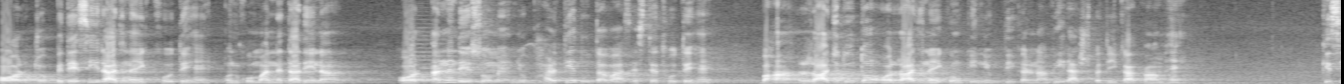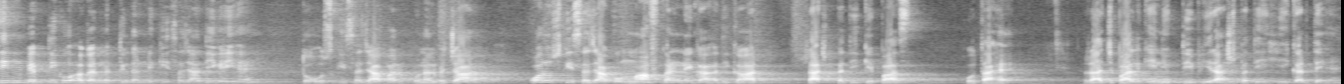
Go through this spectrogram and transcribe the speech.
और जो विदेशी राजनयिक होते हैं, उनको मान्यता देना। और अन्य देशों में जो भारतीय दूतावास स्थित होते हैं, वहाँ राजदूतों और राजनयिकों की नियुक्ति करना भी राष्ट्रपति का काम है। किसी भी व्यक्ति को अगर मृत्युदंड की सज़ा दी गई है तो उसकी सज़ा पर पुनर्विचार और उसकी सज़ा को माफ़ करने का अधिकार राष्ट्रपति के पास होता है। राज्यपाल की नियुक्ति भी राष्ट्रपति ही करते हैं।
